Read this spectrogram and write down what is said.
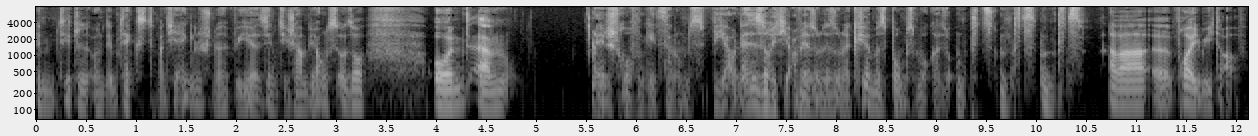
im Titel und im Text, manche Englisch, ne? Wir sind die Champions und so. Und ähm, in den Strophen geht es dann ums Wir. Und das ist so richtig auch wieder so eine, so eine Kirmes-Bumsmuck, also umpz, umpz, umpz. Aber äh, freue ich mich drauf.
